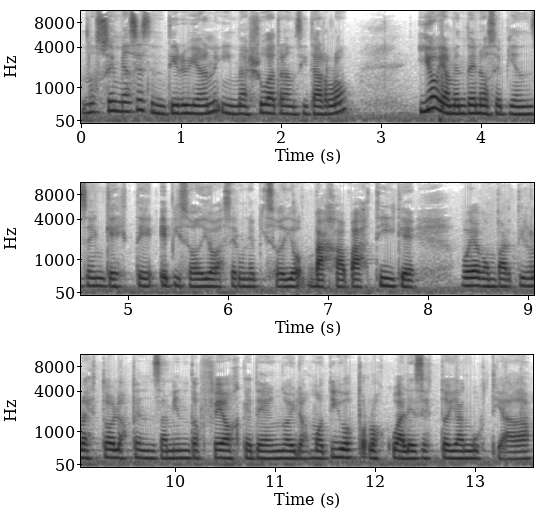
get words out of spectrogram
no sé, me hace sentir bien y me ayuda a transitarlo. Y obviamente no se piensen que este episodio va a ser un episodio baja pasti, que voy a compartirles todos los pensamientos feos que tengo y los motivos por los cuales estoy angustiada.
